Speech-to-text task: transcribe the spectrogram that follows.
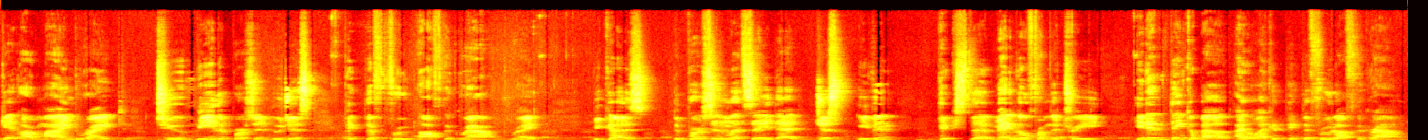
get our mind right to be the person who just picked the fruit off the ground, right? Because the person, let's say, that just even picks the mango from the tree, he didn't think about, oh, I could pick the fruit off the ground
